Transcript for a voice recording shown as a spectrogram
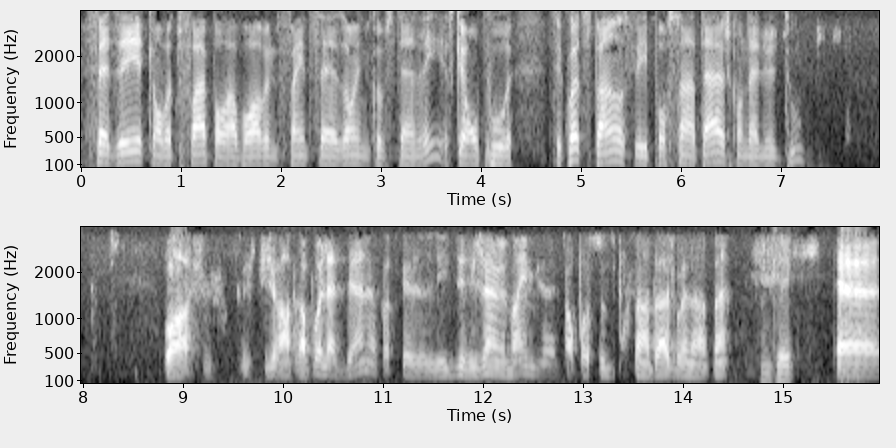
fait dire qu'on va tout faire pour avoir une fin de saison, une Coupe Stanley? Est-ce qu'on pourrait. C'est quoi, tu penses, les pourcentages qu'on annule tout? je, je ne rentrerai pas là-dedans parce que les dirigeants eux-mêmes ne sont pas sûrs du pourcentage présentement. Euh,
